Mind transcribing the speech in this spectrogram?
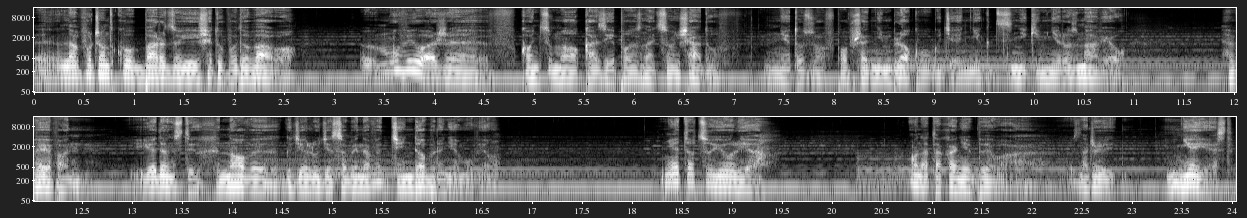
e, na początku bardzo jej się tu podobało. Mówiła, że w końcu ma okazję poznać sąsiadów. Nie to co w poprzednim bloku, gdzie nikt z nikim nie rozmawiał. Wie pan, jeden z tych nowych, gdzie ludzie sobie nawet dzień dobry nie mówią. Nie to co Julia. Ona taka nie była. Znaczy, nie jest.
